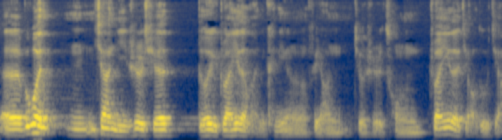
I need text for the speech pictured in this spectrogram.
呃，不过嗯，像你是学德语专业的话，你肯定非常就是从专业的角度讲，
